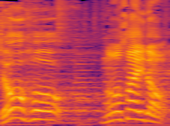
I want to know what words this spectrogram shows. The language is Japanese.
情報。ノーサイド。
